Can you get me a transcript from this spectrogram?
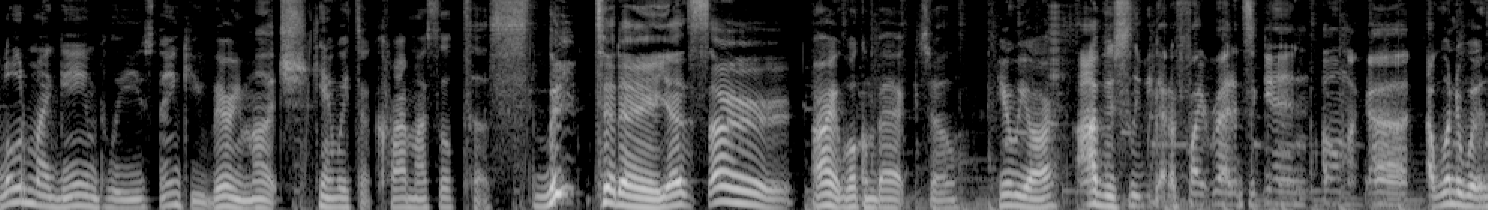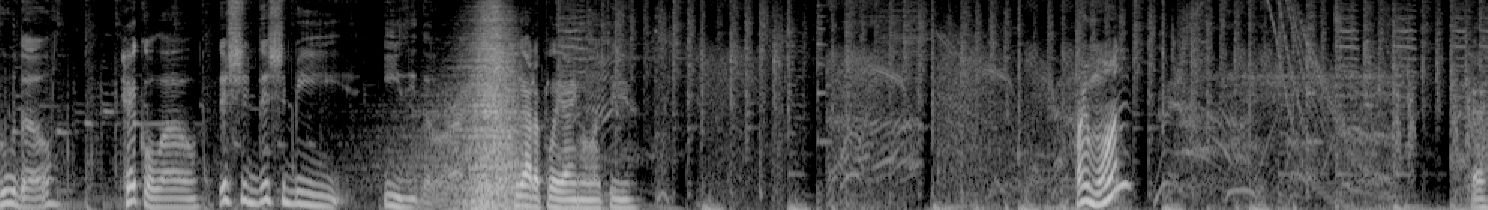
Load my game, please. Thank you very much. Can't wait to cry myself to sleep today. Yes, sir. All right, welcome back. So here we are. Obviously, we gotta fight Raditz again. Oh my god. I wonder with who though. Piccolo. This should this should be easy though, right? We gotta play. I ain't gonna lie to you. Frame one. Okay.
